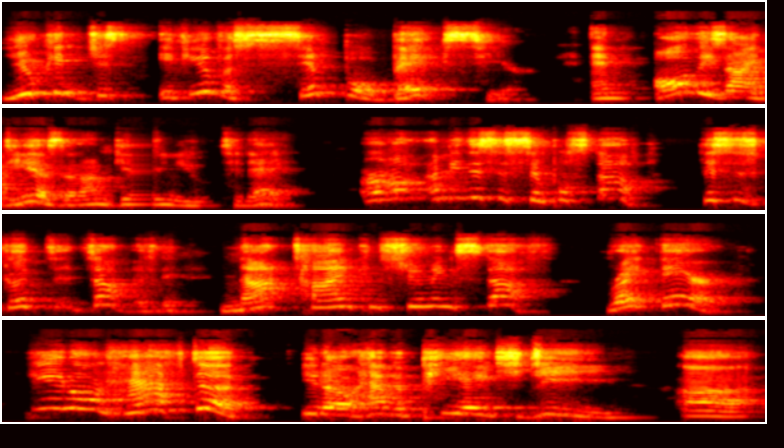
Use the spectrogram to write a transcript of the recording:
You can just, if you have a simple base here, and all these ideas that I'm giving you today are, I mean, this is simple stuff. This is good stuff, not time consuming stuff right there. You don't have to, you know, have a PhD uh,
